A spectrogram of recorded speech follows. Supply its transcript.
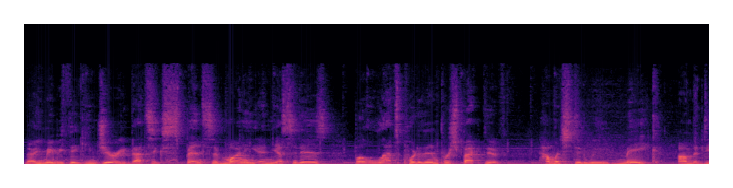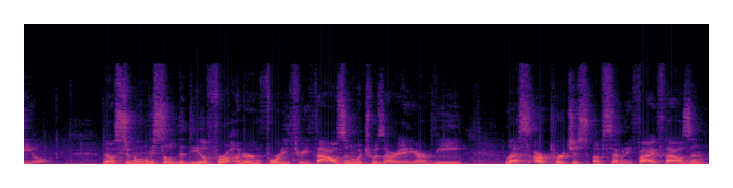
Now you may be thinking, Jerry, that's expensive money, and yes it is, but let's put it in perspective. How much did we make on the deal? Now, assuming we sold the deal for 143,000, which was our ARV, less our purchase of 75,000,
